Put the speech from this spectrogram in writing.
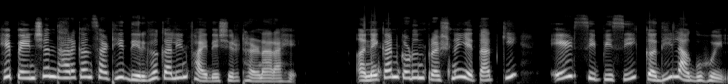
हे पेन्शनधारकांसाठी दीर्घकालीन फायदेशीर ठरणार आहे. अनेकांकडून प्रश्न येतात की एड सीपीसी कधी लागू होईल?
